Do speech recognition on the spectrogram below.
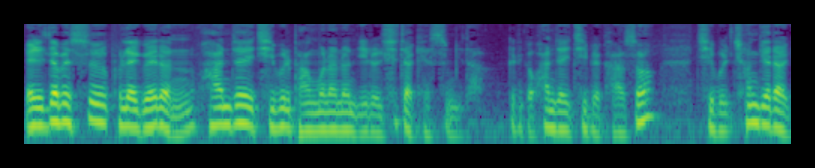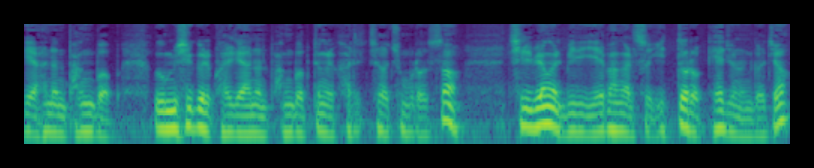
엘리자베스 블랙웰은 환자의 집을 방문하는 일을 시작했습니다. 그러니까 환자의 집에 가서 집을 청결하게 하는 방법, 음식을 관리하는 방법 등을 가르쳐 줌으로써 질병을 미리 예방할 수 있도록 해주는 거죠.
